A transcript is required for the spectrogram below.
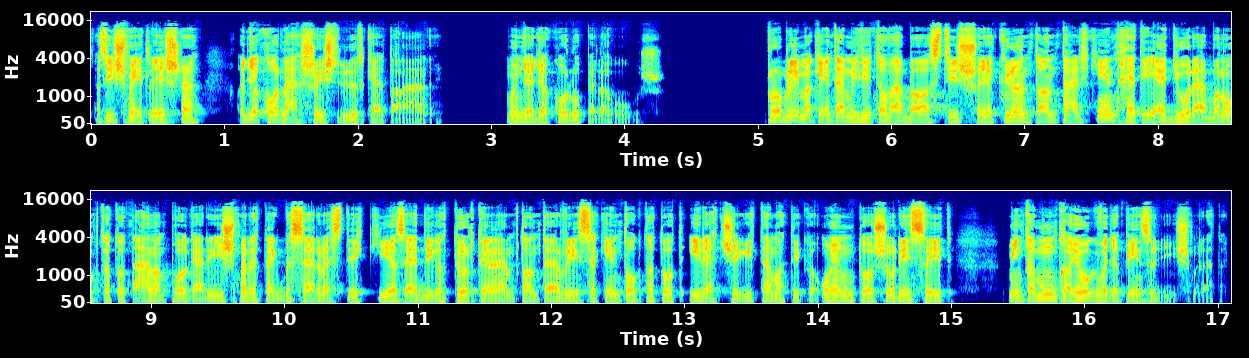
az ismétlésre, a gyakorlásra is időt kell találni, mondja a gyakorló pedagógus. Problémaként említi továbbá azt is, hogy a külön tantárgyként heti egy órában oktatott állampolgári ismeretekbe szervezték ki az eddig a történelem tanterv részeként oktatott érettségi tematika olyan utolsó részeit, mint a munkajog vagy a pénzügyi ismeretek.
